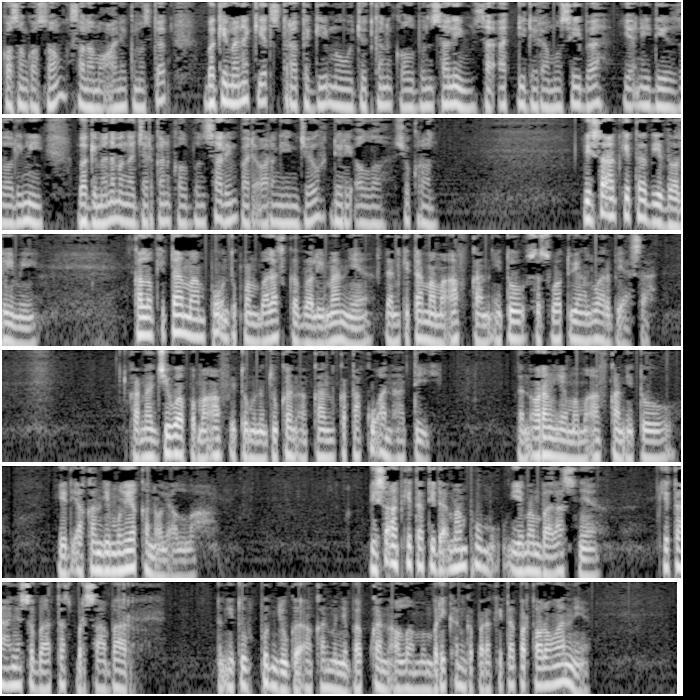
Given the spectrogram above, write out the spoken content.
60 Assalamualaikum Ustaz. Bagaimana kiat strategi mewujudkan kolbun salim saat didera musibah yakni dizolimi Bagaimana mengajarkan kolbun salim pada orang yang jauh dari Allah? Syukron. Di saat kita dizolimi Kalau kita mampu untuk membalas kezalimannya Dan kita memaafkan itu sesuatu yang luar biasa. Karena jiwa pemaaf itu menunjukkan akan ketakuan hati. Dan orang yang memaafkan itu Ya akan dimuliakan oleh Allah di saat kita tidak mampu ia membalasnya, kita hanya sebatas bersabar. Dan itu pun juga akan menyebabkan Allah memberikan kepada kita pertolongannya.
